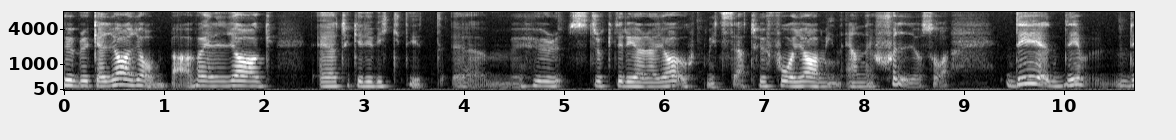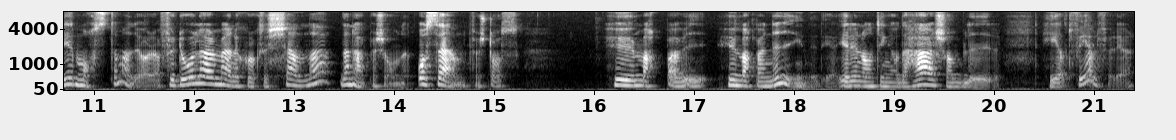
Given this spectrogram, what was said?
Hur brukar jag jobba? Vad är det jag eh, tycker är viktigt? Eh, hur strukturerar jag upp mitt sätt? Hur får jag min energi och så? Det, det, det måste man göra, för då lär människor också känna den här personen. Och sen förstås, hur mappar, vi, hur mappar ni in i det? Är det någonting av det här som blir helt fel för er?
